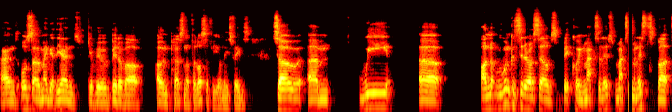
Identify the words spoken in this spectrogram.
and also maybe at the end give you a bit of our own personal philosophy on these things. So um, we uh, are not, we wouldn't consider ourselves Bitcoin maximalists, maximalists, but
